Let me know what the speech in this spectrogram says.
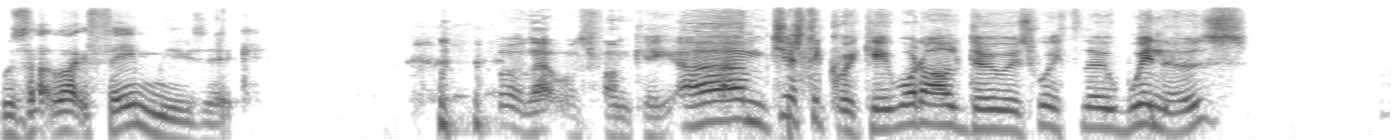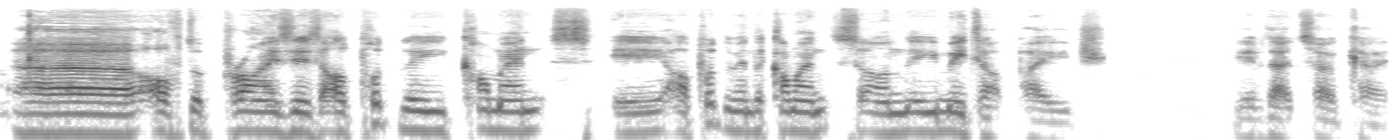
Was that like theme music? Oh, that was funky. Um, just a quickie. What I'll do is with the winners uh, of the prizes, I'll put the comments. i I'll put them in the comments on the meetup page, if that's okay.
